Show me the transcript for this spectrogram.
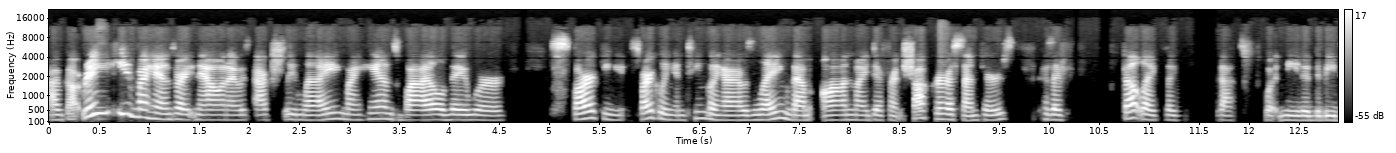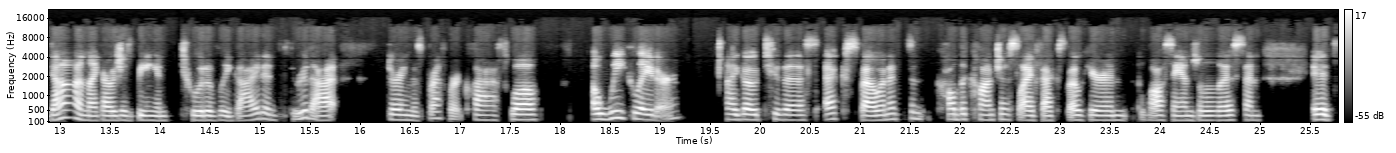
I've got Reiki in my hands right now. And I was actually laying my hands while they were sparking, sparkling and tingling. I was laying them on my different chakra centers because I felt like like that's what needed to be done. Like I was just being intuitively guided through that during this breathwork class. Well, a week later, I go to this expo and it's called the Conscious Life Expo here in Los Angeles. And it's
